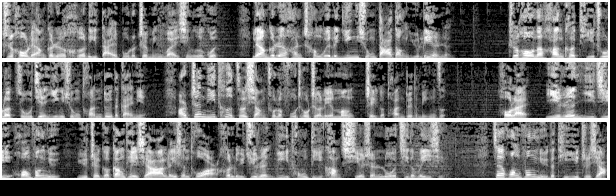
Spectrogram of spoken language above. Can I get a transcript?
之后，两个人合力逮捕了这名外星恶棍。两个人还成为了英雄搭档与恋人。之后呢，汉克提出了组建英雄团队的概念，而珍妮特则想出了复仇者联盟这个团队的名字。后来，蚁人以及黄蜂女与这个钢铁侠、雷神托尔和绿巨人一同抵抗邪神洛基的威胁。在黄蜂女的提议之下，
